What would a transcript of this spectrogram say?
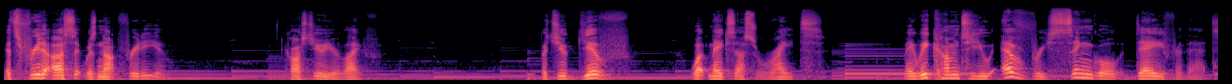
It's free to us, it was not free to you. It cost you your life. But you give what makes us right. May we come to you every single day for that.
